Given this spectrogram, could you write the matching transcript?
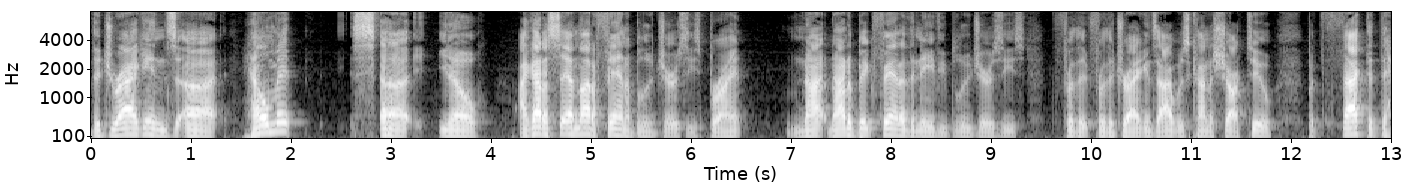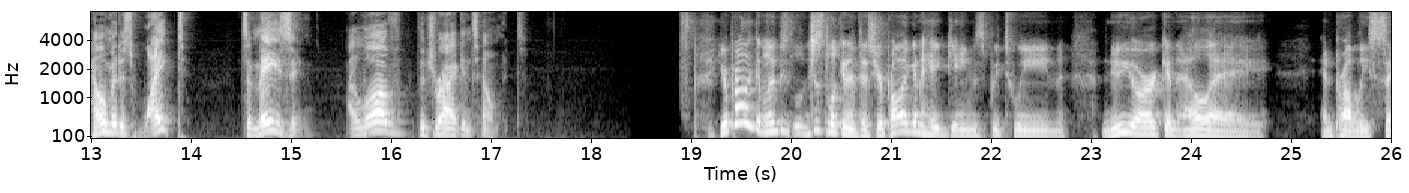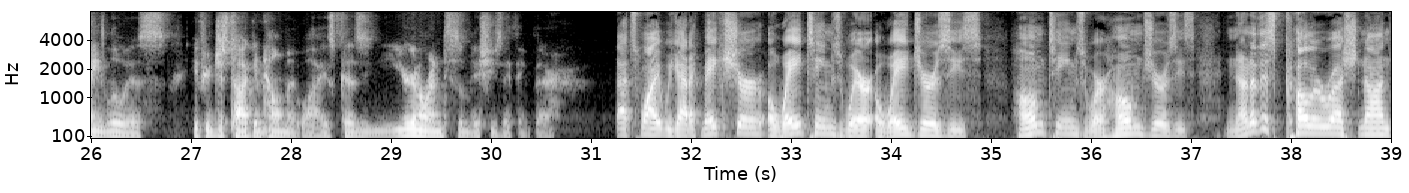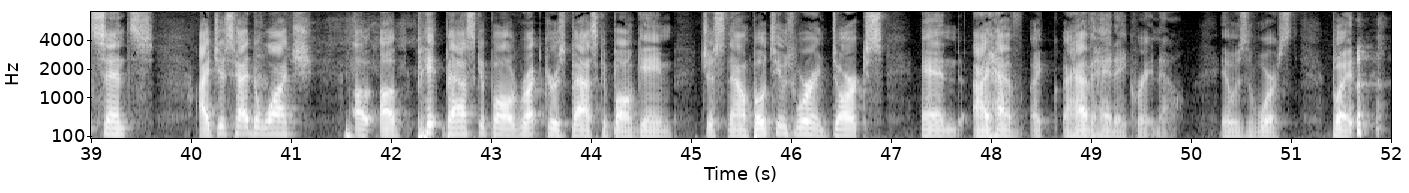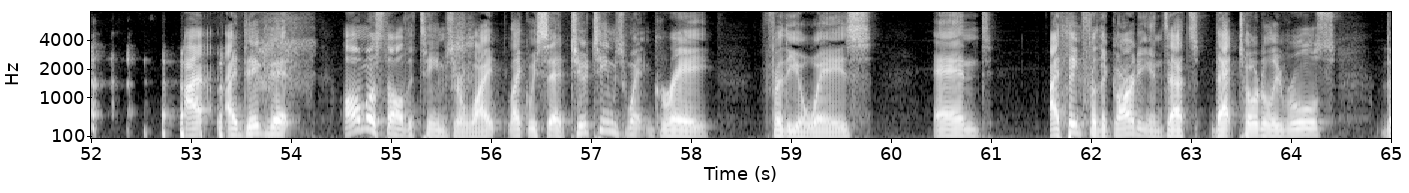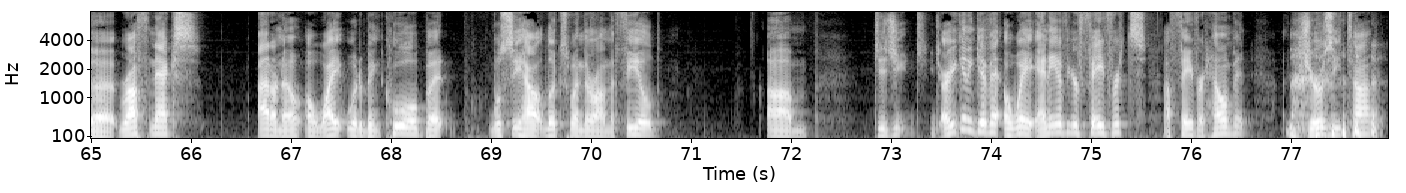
the Dragons uh, helmet. Uh, you know, I gotta say I'm not a fan of blue jerseys, Bryant. Not not a big fan of the navy blue jerseys for the for the Dragons. I was kind of shocked too. But the fact that the helmet is white, it's amazing. I love the Dragon's helmet. You're probably going to just looking at this. You're probably going to hate games between New York and L.A. and probably St. Louis if you're just talking helmet wise, because you're going to run into some issues. I think there. That's why we got to make sure away teams wear away jerseys, home teams wear home jerseys. None of this color rush nonsense. I just had to watch a, a Pitt basketball, Rutgers basketball game just now. Both teams were in darks, and I have I, I have a headache right now. It was the worst, but I I dig that almost all the teams are white. Like we said, two teams went gray for the aways, and I think for the Guardians that's that totally rules. The Roughnecks, I don't know, a white would have been cool, but we'll see how it looks when they're on the field. Um, did you are you going to give away any of your favorites? A favorite helmet, jersey top,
